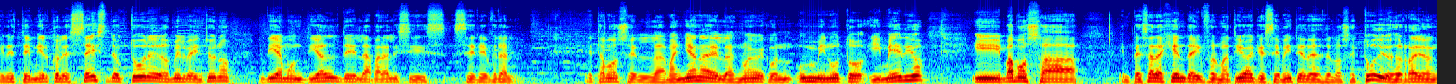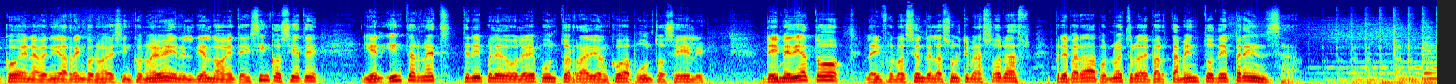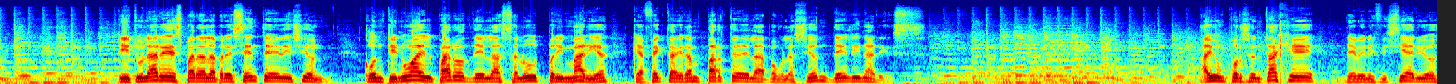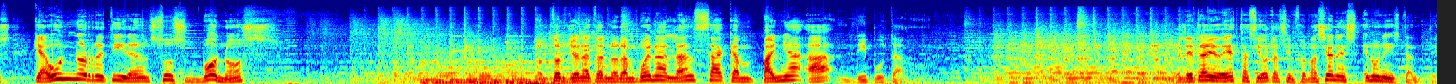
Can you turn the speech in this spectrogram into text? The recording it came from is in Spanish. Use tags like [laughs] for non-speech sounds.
en este miércoles 6 de octubre de 2021, Día Mundial de la Parálisis Cerebral. Estamos en la mañana de las 9 con un minuto y medio y vamos a empezar agenda informativa que se emite desde los estudios de Radio Ancoa en Avenida Rengo 959 en el dial 957 y en internet www.radioancoa.cl. De inmediato, la información de las últimas horas preparada por nuestro departamento de prensa. Titulares para la presente edición. Continúa el paro de la salud primaria que afecta a gran parte de la población de Linares. Hay un porcentaje de beneficiarios que aún no retiran sus bonos. Doctor Jonathan Norambuena lanza campaña a diputado. El detalle de estas y otras informaciones en un instante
